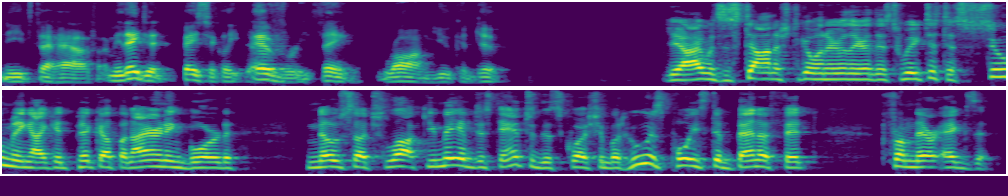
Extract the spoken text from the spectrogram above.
needs to have. I mean, they did basically everything wrong you could do. Yeah, I was astonished to go in earlier this week, just assuming I could pick up an ironing board. No such luck. You may have just answered this question, but who is poised to benefit from their exit?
